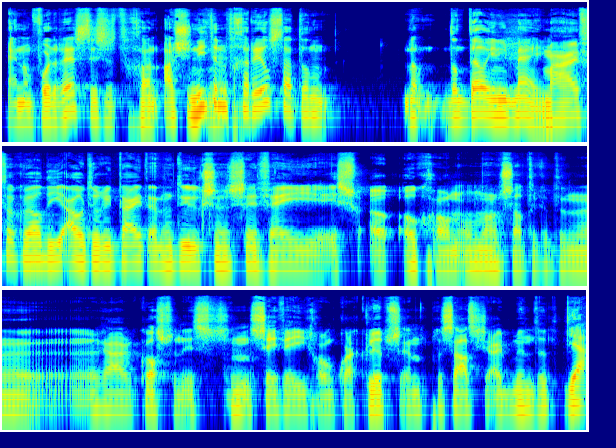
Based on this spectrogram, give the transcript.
En dan voor de rest is het gewoon... Als je niet in het gareel staat, dan, dan, dan tel je niet mee. Maar hij heeft ook wel die autoriteit en natuurlijk zijn cv is ook gewoon, ondanks dat ik het een eh, rare kwast vind, is zijn cv gewoon qua clubs en prestaties uitmuntend. ja,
